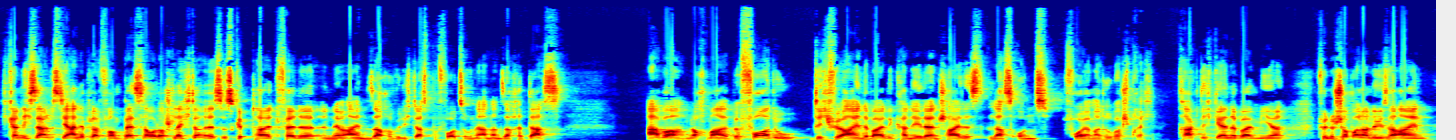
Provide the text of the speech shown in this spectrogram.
Ich kann nicht sagen, dass die eine Plattform besser oder schlechter ist. Es gibt halt Fälle, in der einen Sache würde ich das bevorzugen, in der anderen Sache das. Aber nochmal, bevor du dich für eine der beiden Kanäle entscheidest, lass uns vorher mal drüber sprechen. Trag dich gerne bei mir für eine Shop-Analyse ein.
